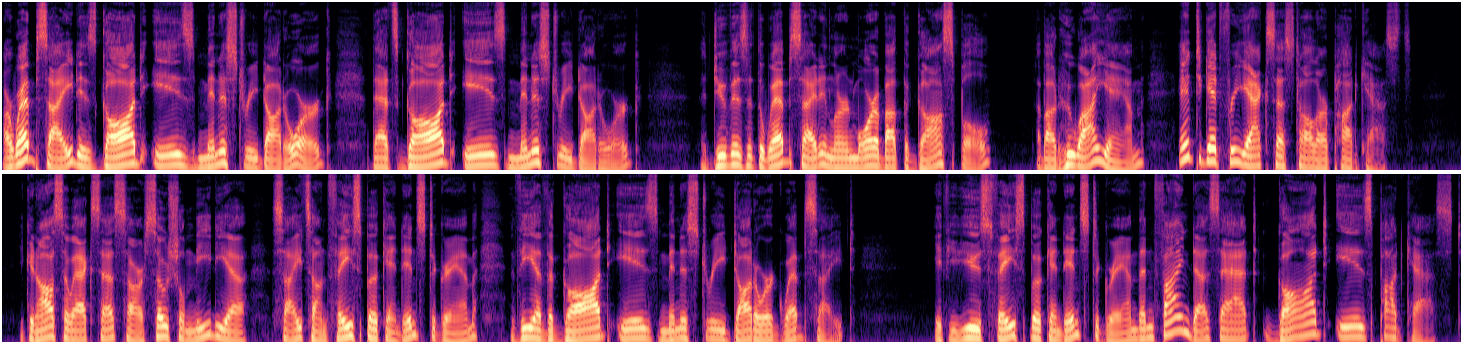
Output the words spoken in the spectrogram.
Our website is godisministry.org. That's godisministry.org. Do visit the website and learn more about the gospel, about who I am, and to get free access to all our podcasts. You can also access our social media sites on Facebook and Instagram via the godisministry.org website. If you use Facebook and Instagram, then find us at God is Podcast.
